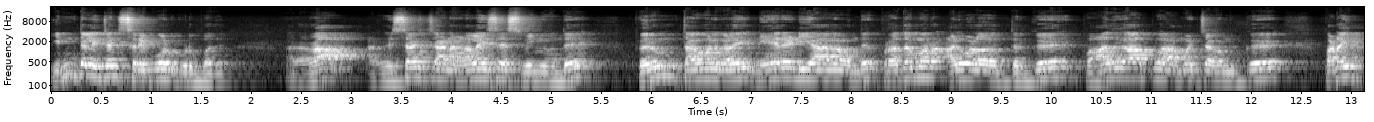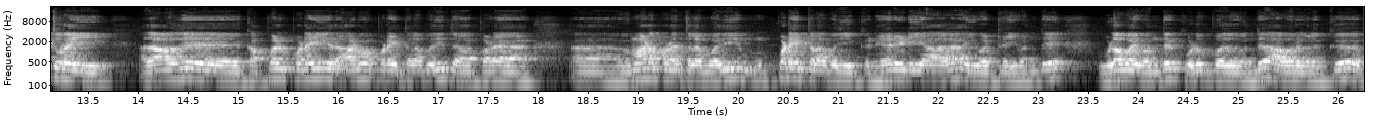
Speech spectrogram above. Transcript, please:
இன்டெலிஜென்ஸ் ரிப்போர்ட் கொடுப்பது. ரா ரிசர்ச் அண்ட் அனலைசஸ் விங் வந்து பெரும் தகவல்களை நேரடியாக வந்து பிரதமர் அலுவலகத்திற்கு பாதுகாப்பு அமைச்சகமுக்கு படைத்துறை அதாவது கப்பல் படை இராணுவப்படை தளபதி த- பட விமானப்படை தளபதி முப்படை தளபதிக்கு நேரடியாக இவற்றை வந்து உழவை வந்து கொடுப்பது வந்து அவர்களுக்கு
